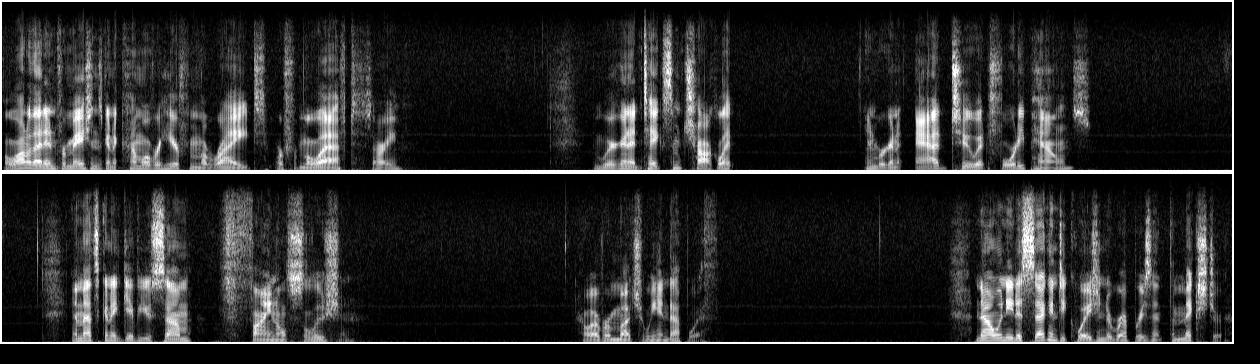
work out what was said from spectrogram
A lot of that information is going to come over here from the right, or from the left, sorry. We're going to take some chocolate, and we're going to add to it 40 pounds and that's going to give you some final solution, however much we end up with. Now we need a second equation to represent the mixture.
